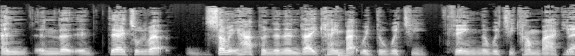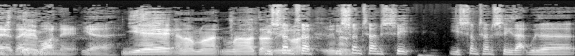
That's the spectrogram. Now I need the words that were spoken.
and and the, they're talking about something happened, and then they came back with the witty thing, the witty comeback. It There, they them. won it. Yeah. Yeah, and I'm like, no, I don't. you really sometimes you you, know. sometimes see you sometimes see that with uh,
